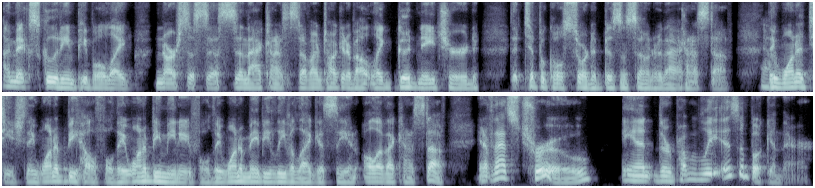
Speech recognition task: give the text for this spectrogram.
I'm excluding people like narcissists and that kind of stuff. I'm talking about like good natured, the typical sort of business owner, that kind of stuff. Yeah. They want to teach, they want to be helpful, they want to be meaningful, they want to maybe leave a legacy and all of that kind of stuff. And if that's true, and there probably is a book in there,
